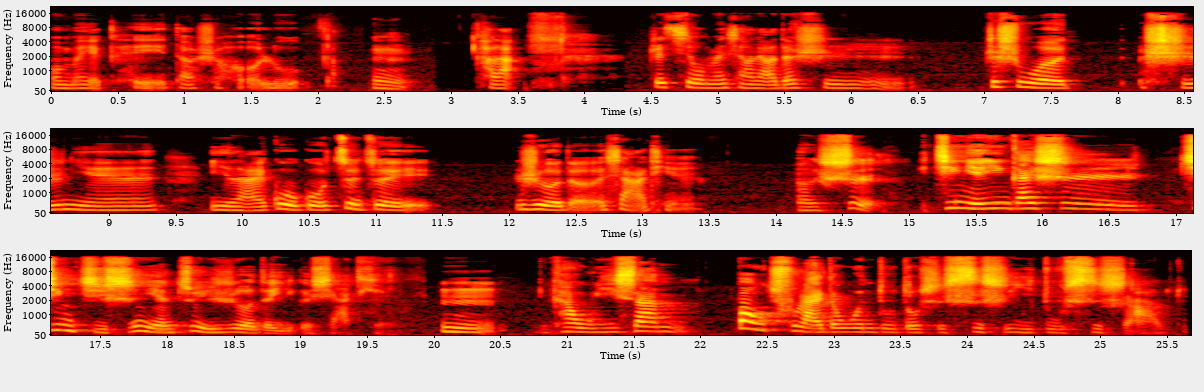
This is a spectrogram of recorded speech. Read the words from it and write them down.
我们也可以到时候录的。嗯，好啦，这期我们想聊的是，这是我十年以来过过最最热的夏天。嗯，是今年应该是近几十年最热的一个夏天。嗯，你看武夷山爆出来的温度都是四十一度、四十二度，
